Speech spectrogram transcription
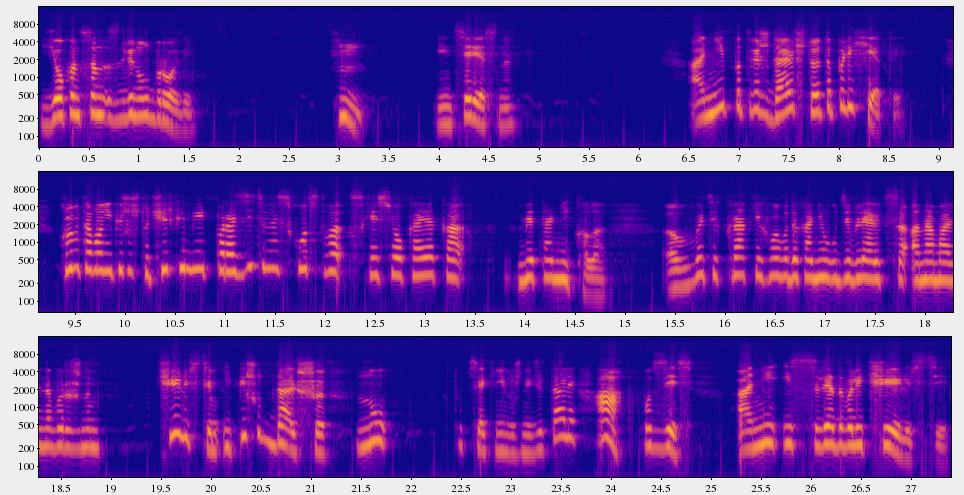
Йоханссон сдвинул брови. «Хм, интересно. Они подтверждают, что это полихеты». Кроме того, они пишут, что червь имеет поразительное сходство с хесиокаэка метаникола. В этих кратких выводах они удивляются аномально выраженным челюстям и пишут дальше. Ну, тут всякие ненужные детали. А, вот здесь. Они исследовали челюсти.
